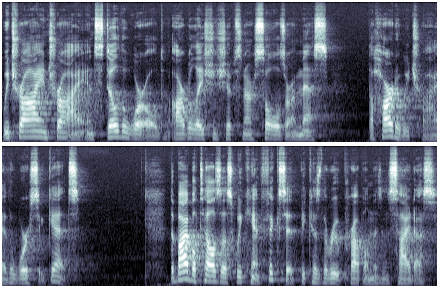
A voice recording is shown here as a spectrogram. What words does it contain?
We try and try, and still the world, our relationships, and our souls are a mess. The harder we try, the worse it gets. The Bible tells us we can't fix it because the root problem is inside us.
